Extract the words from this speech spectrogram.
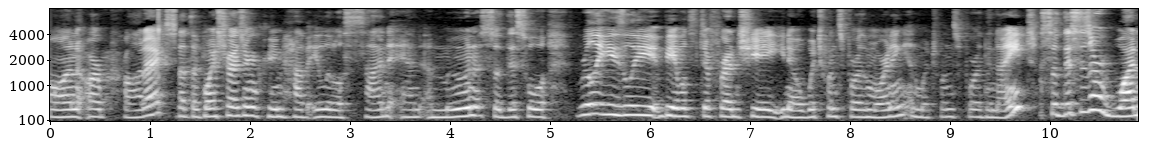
on our products that the moisturizer and cream have a little sun and a moon. So this will really easily be able to differentiate you know which one's for the morning and which one's for the night. So this is our one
